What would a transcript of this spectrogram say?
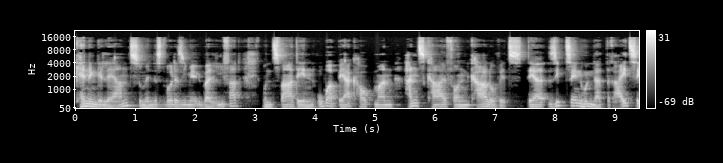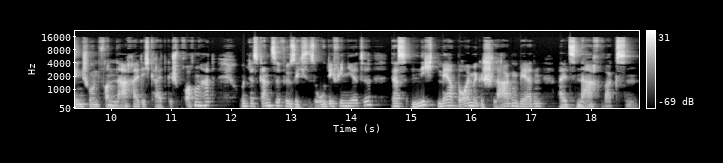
kennengelernt, zumindest wurde sie mir überliefert, und zwar den Oberberghauptmann Hans Karl von Karlowitz, der 1713 schon von Nachhaltigkeit gesprochen hat und das Ganze für sich so definierte, dass nicht mehr Bäume geschlagen werden als nachwachsen.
